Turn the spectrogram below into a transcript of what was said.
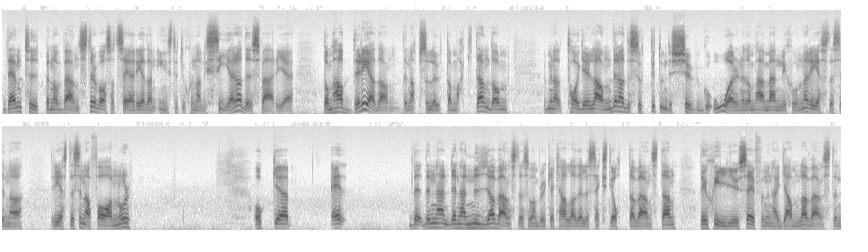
den typen av vänster var så att säga redan institutionaliserad i Sverige. De hade redan den absoluta makten. De, jag menar, Tage Erlander hade suttit under 20 år när de här människorna reste sina, reste sina fanor. Och eh, den, här, den här nya vänstern som man brukar kalla det, eller 68-vänstern, den skiljer ju sig från den här gamla vänstern.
